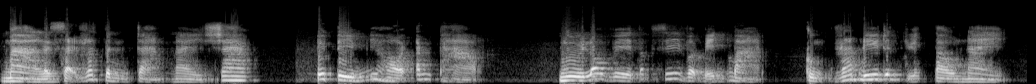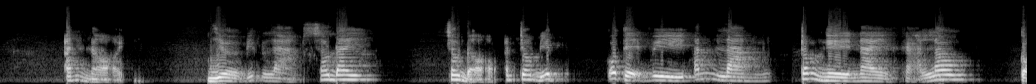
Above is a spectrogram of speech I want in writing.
mà lại xảy ra tình trạng này sao? Tôi tìm đi hỏi anh Thảo, người lo về taxi và bến bãi cùng ra đi trên chuyến tàu này. Anh nói, giờ biết làm sao đây? Sau đó anh cho biết có thể vì anh làm trong nghề này khá lâu, có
